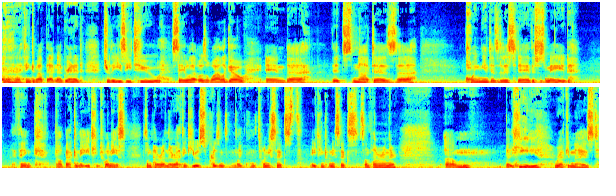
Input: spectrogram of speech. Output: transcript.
and I think about that. Now, granted, it's really easy to say, well, that was a while ago, and uh, it's not as uh, poignant as it is today. This was made, I think, back in the 1820s, sometime around there. I think he was president in like the 26th, 1826, sometime around there. Um, but he recognized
